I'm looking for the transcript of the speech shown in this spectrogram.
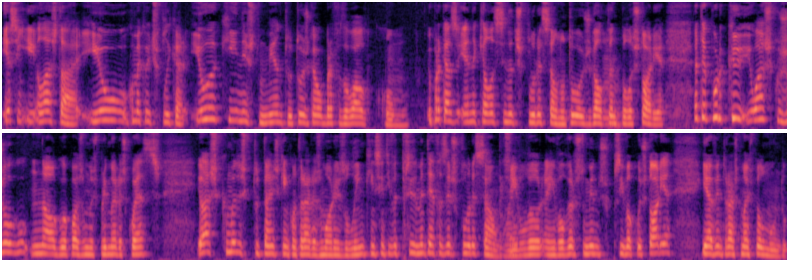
É assim, lá está. Eu. Como é que eu ia te explicar? Eu aqui neste momento estou a jogar o Breath of the Wild como? Eu por acaso é naquela cena de exploração, não estou a jogá-lo tanto uhum. pela história. Até porque eu acho que o jogo, logo após umas primeiras quests, eu acho que uma das que tu tens que encontrar as memórias do Link incentiva-te precisamente é a fazer exploração, a envolver, a envolver-te o menos possível com a história e a aventurar-te mais pelo mundo.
